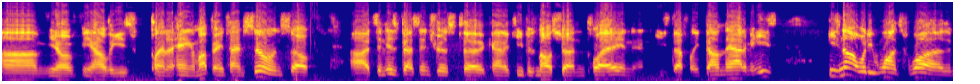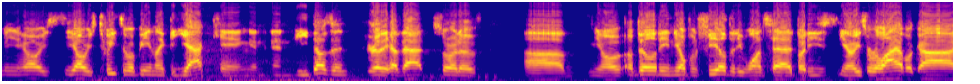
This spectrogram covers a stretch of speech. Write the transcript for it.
Um, you know, you know, he's planning to hang him up anytime soon. So uh, it's in his best interest to kind of keep his mouth shut and play, and, and, he's definitely done that. I mean, he's he's not what he once was. I mean, he always he always tweets about being like the YAC king, and, and he doesn't really have that sort of uh, you know ability in the open field that he once had. But he's you know he's a reliable guy.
